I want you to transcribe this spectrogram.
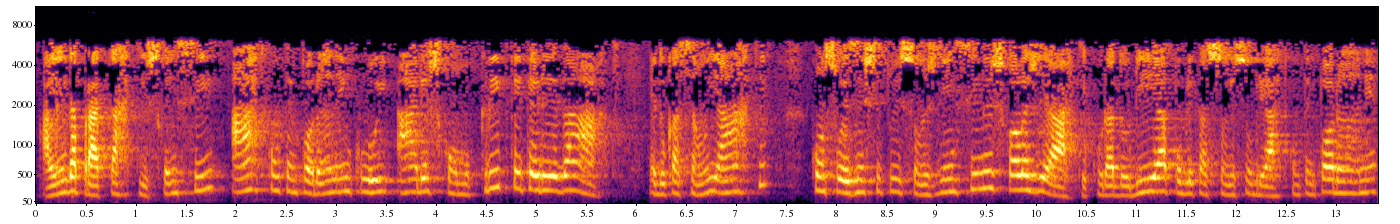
Além da prática artística em si, a arte contemporânea inclui áreas como crítica e teoria da arte, educação e arte, com suas instituições de ensino escolas de arte, curadoria, publicações sobre arte contemporânea,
